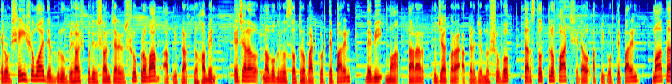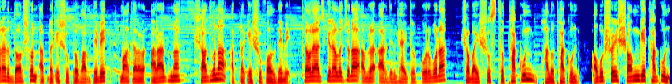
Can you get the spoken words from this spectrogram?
এবং সেই সময় দেবগুরু বৃহস্পতির সঞ্চারের সুপ্রভাব আপনি প্রাপ্ত হবেন। এছাড়াও নবগ্রহ স্তোত্র পাঠ করতে পারেন। দেবী, মা, তারার পূজা করা আপনার জন্য শুভ। তার স্তোত্র পাঠ, সেটাও আপনি করতে পারেন। মা তারার দর্শন আপনাকে সুপ্রভাব দেবে। মা তারার আরাধনা, সাধনা আপনাকে সুফল দেবে। তাহলে আজকের আলোচনা আমরা আর দীর্ঘায়িত করব না। সবাই সুস্থ থাকুন, ভালো থাকুন। অবশ্যই সঙ্গে থাকুন।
